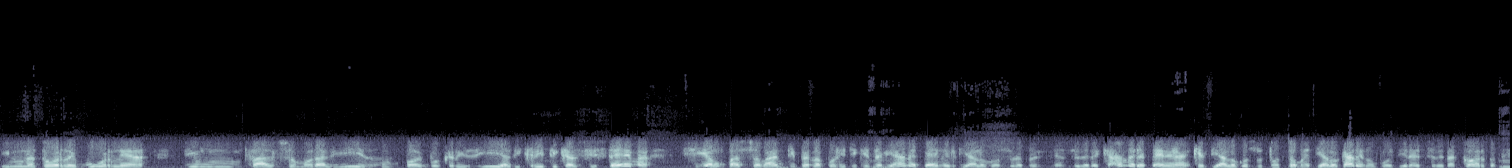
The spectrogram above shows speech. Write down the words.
in una torre burnea di un falso moralismo, un po' ipocrisia, di critica al sistema, sia un passo avanti per la politica italiana, è bene il dialogo sulle presidenze delle Camere, è bene anche il dialogo su tutto, ma dialogare non vuol dire essere d'accordo. Mm.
